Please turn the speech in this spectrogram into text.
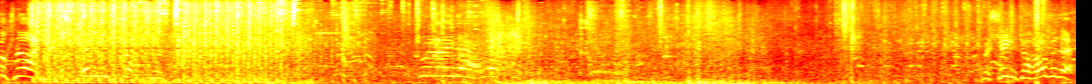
Look, nine men! Enemy shots! Grenade out! It! Machine gun over there!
